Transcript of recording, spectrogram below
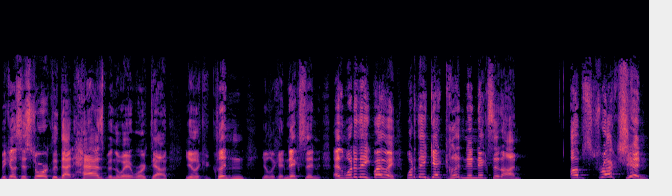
Because historically, that has been the way it worked out. You look at Clinton, you look at Nixon, and what did they, by the way, what did they get Clinton and Nixon on? Obstruction!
